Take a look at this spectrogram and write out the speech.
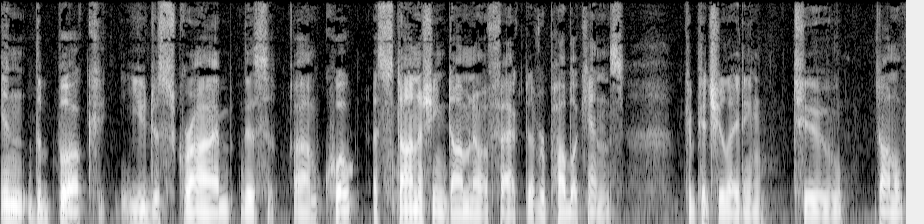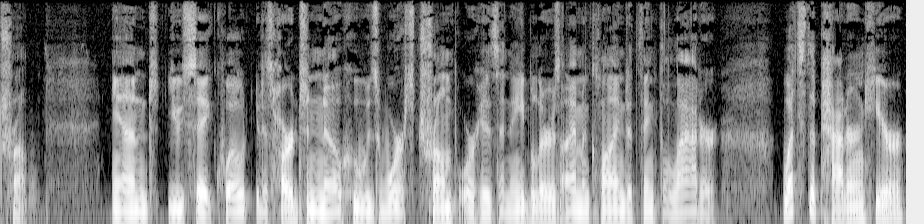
in the book, you describe this, um, quote, astonishing domino effect of Republicans capitulating to Donald Trump and you say, quote, it is hard to know who is worse, Trump or his enablers. I am inclined to think the latter. What's the pattern here?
